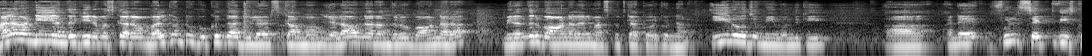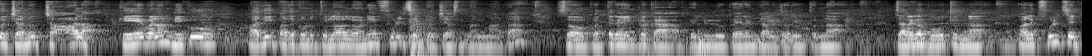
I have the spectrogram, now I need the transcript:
హలో అండి అందరికీ నమస్కారం. Welcome to Mukunda jewellers Khammam. ఎలా ఉన్నారు అందరూ? బాగున్నారా? మీరందరూ బాగుండాలని మనస్ఫూర్తిగా కోరుకుంటున్నాను. ఈరోజు మీ ముందుకి అంటే ఫుల్ సెట్ తీసుకొచ్చాను. చాలా కేవలం మీకు పది పదకొండు తులాల్లోనే ఫుల్ సెట్ వచ్చేస్తుంది అనమాట సో కొత్తగా ఇంట్లో ఒక పెళ్ళిళ్ళు పేరెంటాలు జరుగుతున్న జరగబోతున్నా వాళ్ళకి ఫుల్ సెట్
